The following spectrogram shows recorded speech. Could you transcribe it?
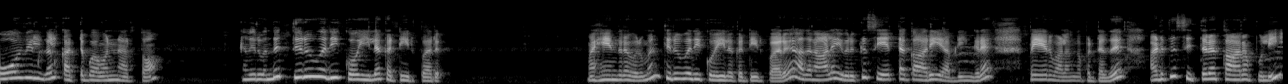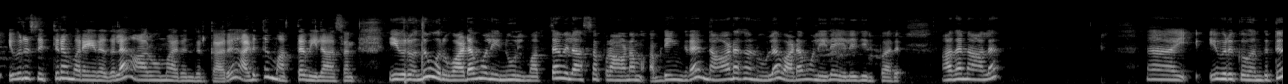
கோவில்கள் கட்டுபவன் அர்த்தம். இவர் வந்து திருவதி கோயிலை கட்டியிருப்பார். மகேந்திரவர்மன் திருவதி கோயிலை கட்டியிருப்பார். அதனால் இவருக்கு சேத்தக்காரி அப்படிங்கிற பெயர் வழங்கப்பட்டது. அடுத்து சித்திரக்கார புலி. இவர் சித்திரம் வரைகிறதுல ஆர்வமாக இருந்திருக்காரு. அடுத்து மத்த விலாசன் இவர் வந்து ஒரு வடமொழி நூல் மத்த விலாச புராணம் அப்படிங்கிற நாடக நூலை வடமொழியில் எழுதியிருப்பார். அதனால் இவருக்கு வந்துட்டு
